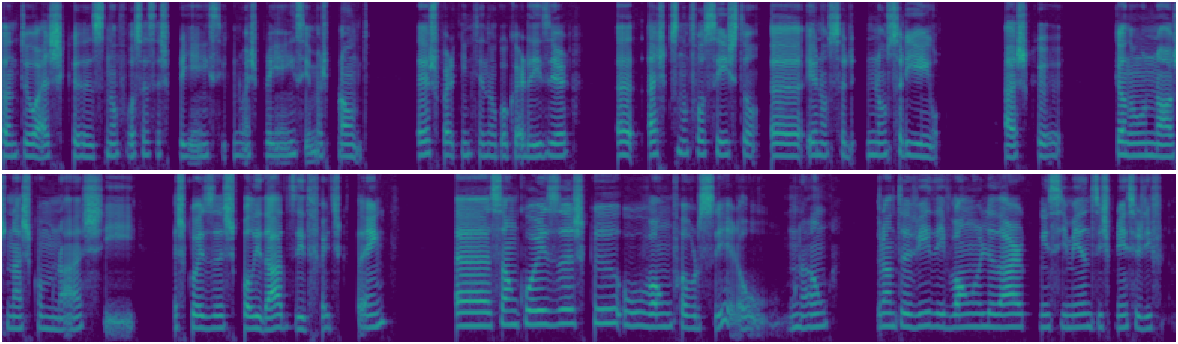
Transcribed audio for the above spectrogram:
Portanto, eu acho que se não fosse essa experiência, que não é experiência, mas pronto, eu espero que entendam o que eu quero dizer. Uh, acho que se não fosse isto, uh, eu não, ser, não seria igual. Acho que cada um de nós nasce como nasce e as coisas, qualidades e defeitos que tem uh, são coisas que o vão favorecer ou não durante a vida e vão lhe dar conhecimentos e experiências diferentes.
